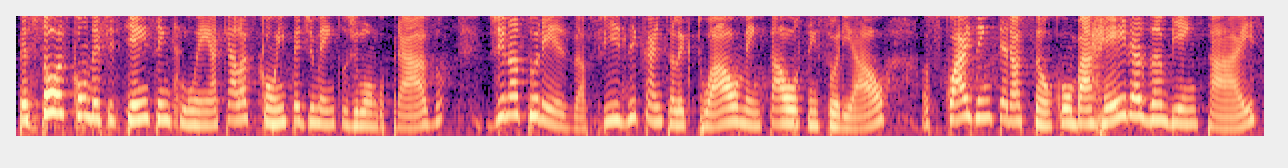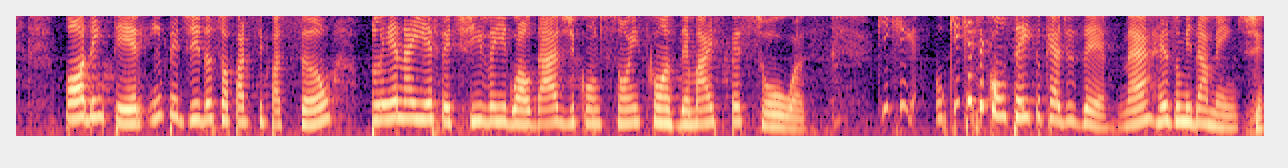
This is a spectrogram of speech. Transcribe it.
Pessoas com deficiência incluem aquelas com impedimentos de longo prazo, de natureza física, intelectual, mental ou sensorial, os quais em interação com barreiras ambientais podem ter impedido a sua participação plena e efetiva em igualdade de condições com as demais pessoas. Que que, o que, que esse conceito quer dizer, né? resumidamente?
